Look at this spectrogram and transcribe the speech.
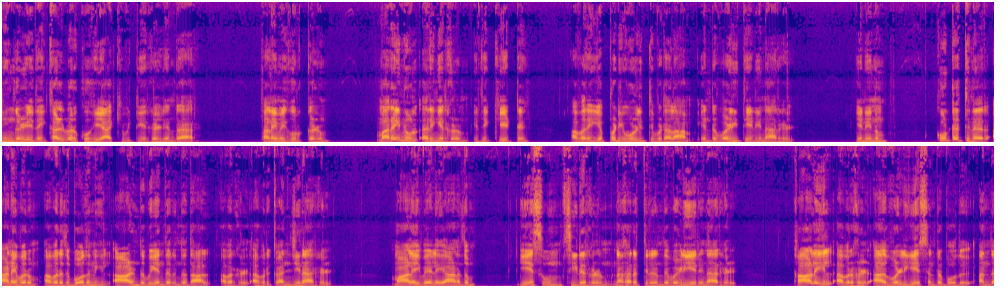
நீங்கள் இதை கல்வர் குகையாக்கிவிட்டீர்கள் என்றார். தலைமை குருக்களும் மறைநூல் அறிஞர்களும் இதை கேட்டு அவரை எப்படி ஒழித்து விடலாம் என்று வழி தேடினார்கள். எனினும் கூட்டத்தினர் அனைவரும் அவரது போதனையில் ஆழ்ந்து வியந்திருந்ததால் அவர்கள் அவருக்கு அஞ்சினார்கள். மாலை வேளையானதும் இயேசுவும் சீடர்களும் நகரத்திலிருந்து வெளியேறினார்கள். காலையில் அவர்கள் அவ்வழியே சென்றபோது அந்த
